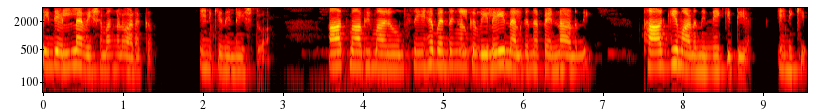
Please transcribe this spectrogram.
നിന്റെ എല്ലാ വിഷമങ്ങളും അടക്കം എനിക്ക് നിന്നെ ഇഷ്ടമാണ് ആത്മാഭിമാനവും സ്നേഹബന്ധങ്ങൾക്ക് വിലയും നൽകുന്ന പെണ്ണാണ് നീ. ഭാഗ്യമാണ് നിന്നെ കിട്ടിയ. എനിക്ക്.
